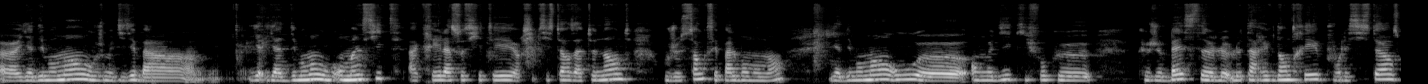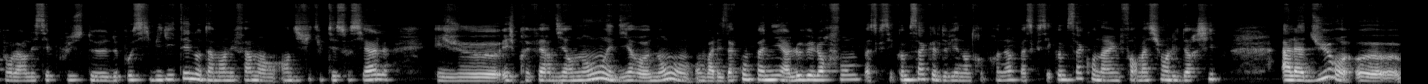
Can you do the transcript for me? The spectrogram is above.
Euh, il y a des moments où je me disais, ben, il y, a des moments où on m'incite à créer la société Earthship Sisters attenante, où je sens que c'est pas le bon moment. Il y a des moments où euh, on me dit qu'il faut que que je baisse le, tarif d'entrée pour les sisters pour leur laisser plus de, de possibilités, notamment les femmes en, en, difficulté sociale. Et je, et je préfère dire non et dire euh, non, on, va les accompagner à lever leurs fonds parce que c'est comme ça qu'elles deviennent entrepreneurs, parce que c'est comme ça qu'on a une formation en leadership à la dure euh,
